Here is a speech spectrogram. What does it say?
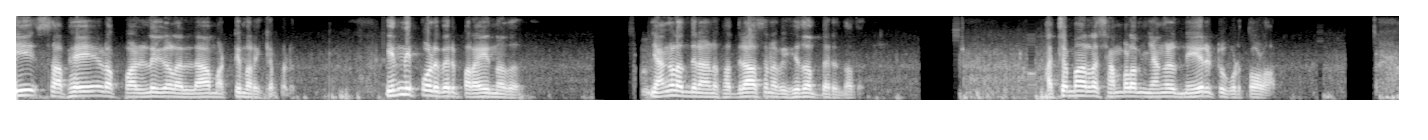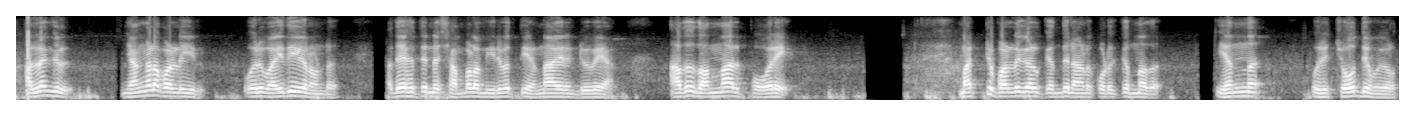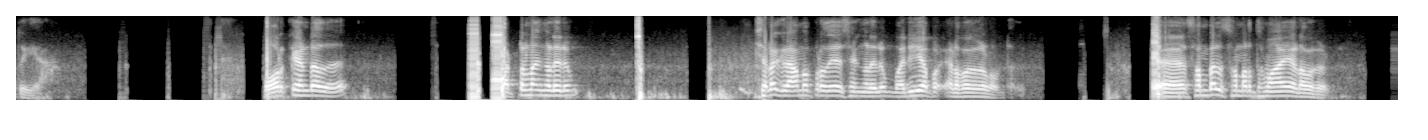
ഈ സഭയുടെ പള്ളികളെല്ലാം അട്ടിമറിക്കപ്പെടും. ഇന്നിപ്പോൾ ഇവർ പറയുന്നത് ഞങ്ങൾ എന്തിനാണ് ഭദ്രാസന വിഹിതം തരുന്നത്? അച്ഛന്മാരുടെ ശമ്പളം ഞങ്ങൾ നേരിട്ട് കൊടുത്തോളാം. അല്ലെങ്കിൽ ഞങ്ങളുടെ പള്ളിയിൽ ഒരു വൈദികനുണ്ട് അദ്ദേഹത്തിന്റെ ശമ്പളം ഇരുപത്തി എണ്ണായിരം രൂപയാണ്. അത് തന്നാൽ പോരെ? മറ്റു പള്ളികൾക്ക് എന്തിനാണ് കൊടുക്കുന്നത് എന്ന് ഒരു ചോദ്യം ഉയർത്തുകയാണ്. ഓർക്കേണ്ടത് പട്ടണങ്ങളിലും ചില ഗ്രാമപ്രദേശങ്ങളിലും വലിയ ഇടവകകളുണ്ട്. സമ്പൽ സമൃദ്ധമായ ഇടവകൾ.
